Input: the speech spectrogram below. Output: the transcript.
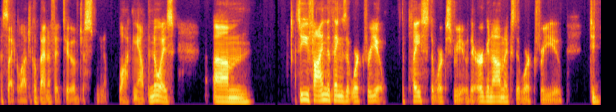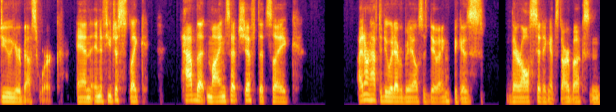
a psychological benefit too of just you know blocking out the noise. Um, so you find the things that work for you, the place that works for you, the ergonomics that work for you to do your best work. And and if you just like have that mindset shift that's like I don't have to do what everybody else is doing because they're all sitting at Starbucks and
